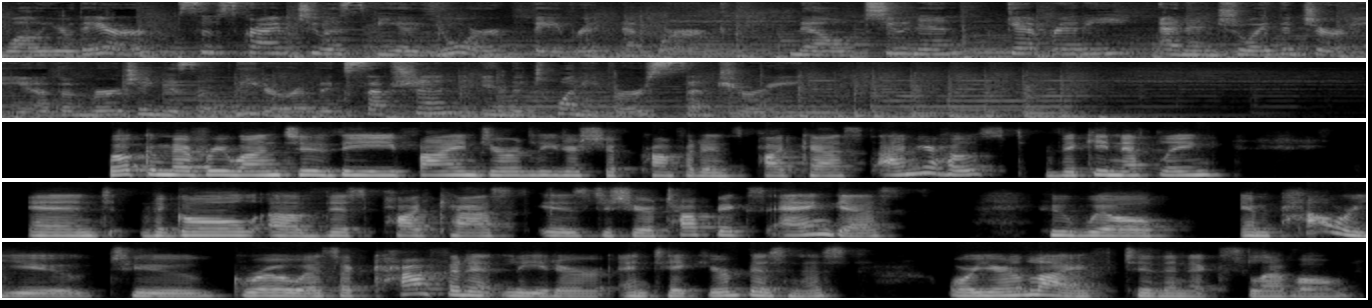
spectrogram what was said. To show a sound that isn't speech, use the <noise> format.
While you're there, subscribe to us via your favorite network. Now, tune in, get ready, and enjoy the journey of emerging as a leader of exception in the 21st century. Welcome, everyone, to the Find Your Leadership Confidence podcast. I'm your host, Vicki Nedling, and the goal of this podcast is to share topics and guests who will empower you to grow as a confident leader and take your business or your life to the next level.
